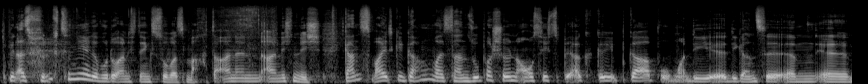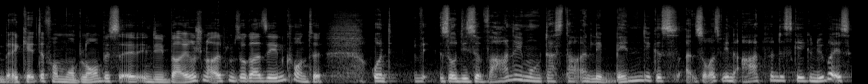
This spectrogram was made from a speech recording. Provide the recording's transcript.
ich bin als 15-Jähriger, wo du eigentlich denkst, so was macht da einen eigentlich nicht. Ganz weit gegangen, weil es da einen super schönen Aussichtsberg gab, wo man die, äh, die ganze ähm, äh, Kette vom Mont Blanc bis äh, in die Bayerischen Alpen sogar sehen konnte. Und so diese Wahrnehmung, dass da ein lebendiges, sowas wie ein atmendes Gegenüber ist,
